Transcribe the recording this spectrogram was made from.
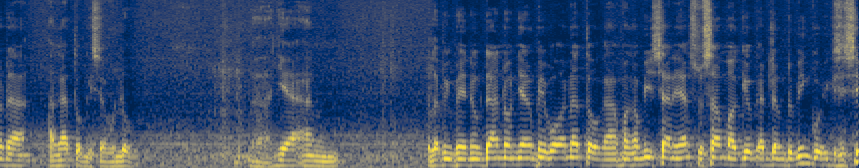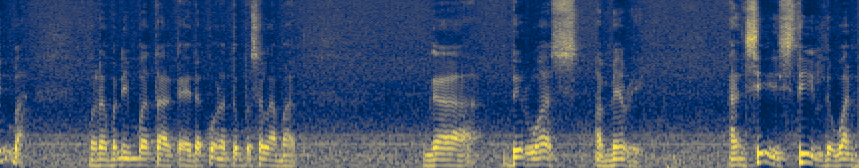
na ang atong gisaulog. Uh, niya ang labing mahinong danon niya may na to nga mga misa niya susama gyud adlang Domingo igsisimba. Muna manimba ta kay dako na tong pasalamat nga there was a Mary and she is still the one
